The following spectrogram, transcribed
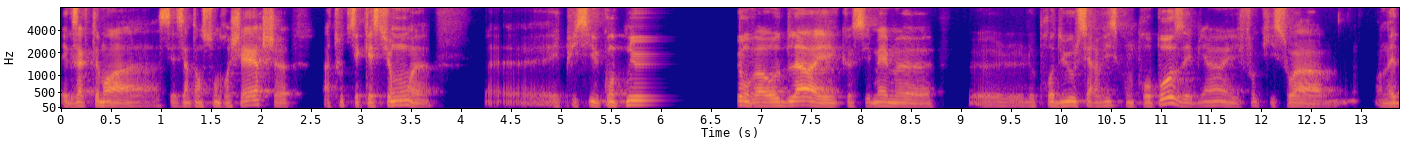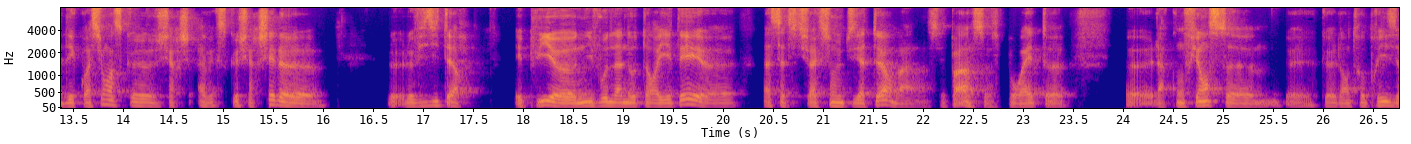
exactement à ses intentions de recherche, à toutes ces questions. et puis, si le contenu, on va au-delà et que c'est même euh, le produit ou le service qu'on propose, eh bien, il faut qu'il soit en adéquation avec ce que cherchait le, visiteur. Et puis, euh, au niveau de la notoriété, euh, la satisfaction utilisateur, bah, c'est pas, ça pourrait être la confiance que l'entreprise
